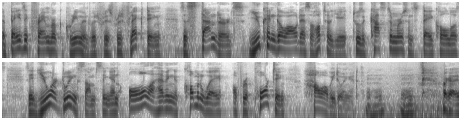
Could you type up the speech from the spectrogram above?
a basic framework agreement which is reflecting the standards you can go out as a hotelier to the customers and stakeholders that you are doing something and all are having a common way of reporting how are we doing it. Okay,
